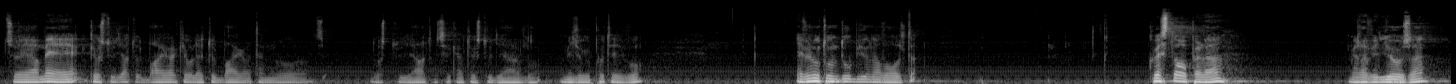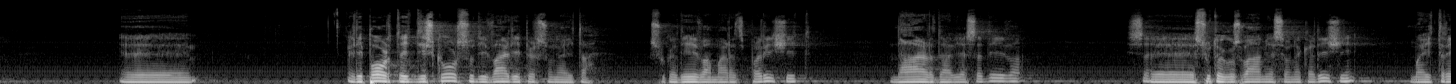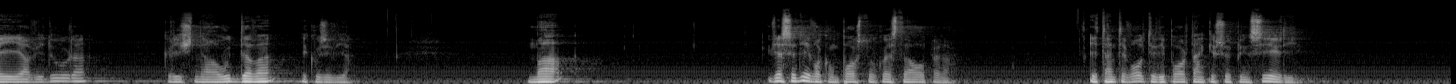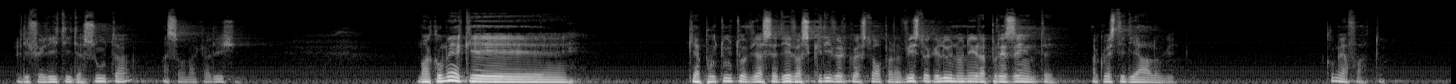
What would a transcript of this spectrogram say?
cioè a me che ho studiato il Bhagavad, che ho letto il Bhagavatam, l'ho studiato, ho cercato di studiarlo meglio che potevo, è venuto un dubbio una volta. Quest'opera meravigliosa eh, riporta il discorso di varie personalità, Sukadeva Maharaj Parishit, Narda Vyasadeva, eh, Sutta Goswami Sonakarishi, Maitreya Vidura, Krishna Uddhava e così via ma Vyasadeva ha composto questa opera e tante volte riporta anche i suoi pensieri riferiti da Sutta a Sonakarishi. Ma com'è che, che ha potuto Vyasadeva scrivere quest'opera, visto che lui non era presente a questi dialoghi? Come ha fatto?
